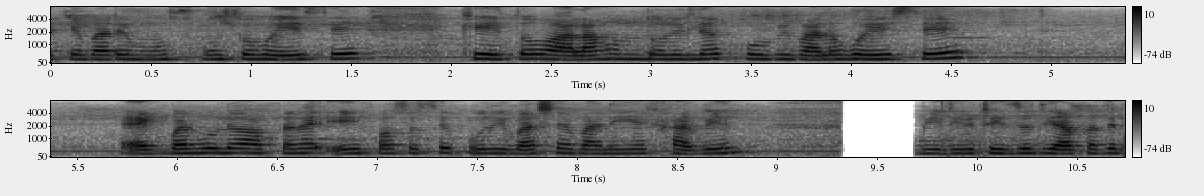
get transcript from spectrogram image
একেবারে মুসমুসো হয়েছে। খেতেও আলহামদুলিল্লাহ খুবই ভালো হয়েছে। একবার হলেও আপনারা এই প্রসেসে পুরি বাসায় বানিয়ে খাবেন। ভিডিওটি যদি আপনাদের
